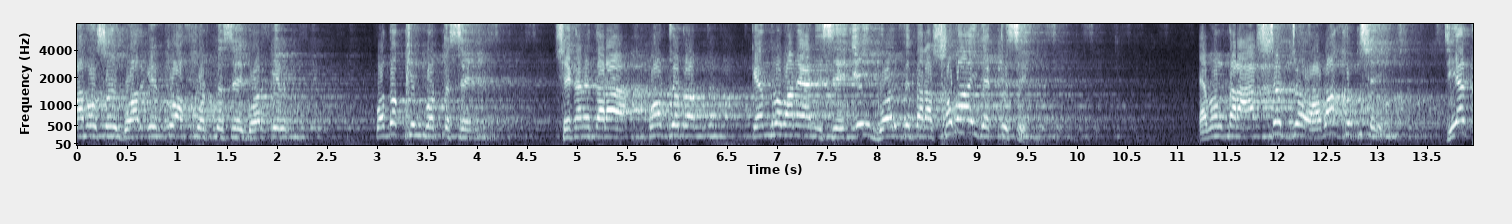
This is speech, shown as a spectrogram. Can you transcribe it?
মানুষ ওই গর্গের টফ করতেছে গর্গের প্রদক্ষিণ করতেছে। সেখানে তারা পর্যটন কেন্দ্র বানিয়ে আনিছে, এই গড়কে তারা সবাই দেখতেছে। এবং তারা আশ্চর্য অবাক হচ্ছে যে এত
